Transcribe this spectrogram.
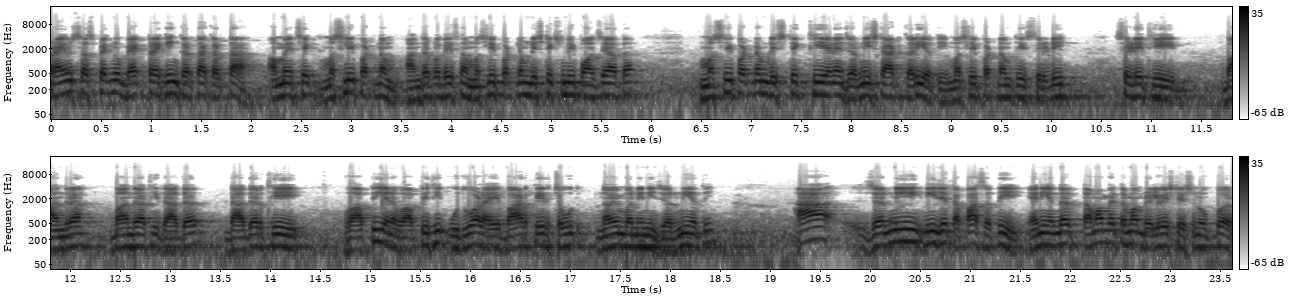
પ્રાઇમ સસ્પેક્ટનું બેક ટ્રેકિંગ કરતાં કરતાં અમે છેક મછલીપટ્ટનમ, આંધ્રપ્રદેશના મછલીપટ્ટનમ ડિસ્ટ્રિક્ટ સુધી પહોંચ્યા હતા. મછલીપટ્ટનમ ડિસ્ટ્રિક્ટથી એણે જર્ની સ્ટાર્ટ કરી હતી. મછલીપટ્ટનમથી શિરડી, શિરડીથી બાંદ્રા, બાંદ્રાથી દાદર, દાદરથી વાપી અને વાપીથી ઉદવાડા એ બાર, તેર, ચૌદ નવેમ્બરની જર્ની હતી. આ જર્નીની જે તપાસ હતી, એની અંદર તમામે તમામ રેલવે સ્ટેશન ઉપર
